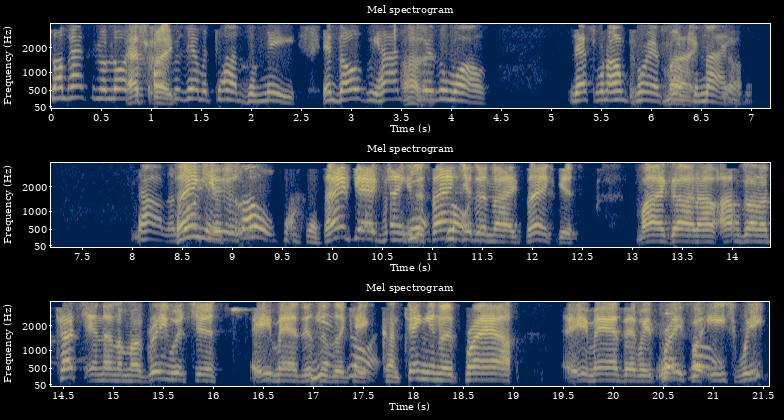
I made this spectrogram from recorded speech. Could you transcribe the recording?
So I'm asking the Lord That's to right. comfort them in times of need, and those behind the prison walls. That's what I'm praying for My tonight. God. Hallelujah. Thank you. So, Thank you, thank you, Yes, thank Lord. you tonight. Thank you. My God, I, I'm going to touch and then I'm going to agree with you. Amen. This Yes, is a Lord. continuing prayer. Amen. That we pray Yes, for Lord. each week.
